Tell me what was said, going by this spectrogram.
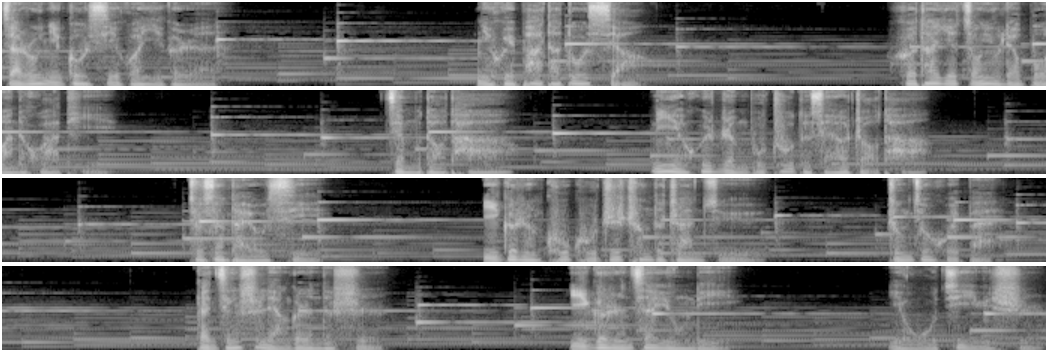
假如你够喜欢一个人，你会怕他多想，和他也总有聊不完的话题。见不到他，你也会忍不住的想要找他。就像打游戏，一个人苦苦支撑的战局，终究会败。感情是两个人的事，一个人再用力。也无济于事。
